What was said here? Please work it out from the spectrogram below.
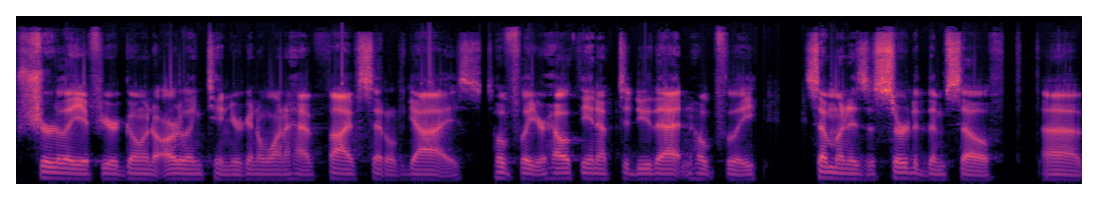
Surely, if you're going to Arlington, you're going to want to have five settled guys. Hopefully, you're healthy enough to do that, and hopefully, someone has asserted themselves uh,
